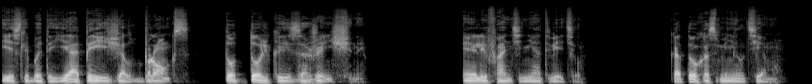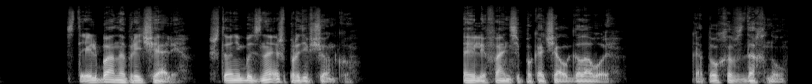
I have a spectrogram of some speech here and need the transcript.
Если бы это я переезжал в Бронкс, то только из-за женщины». Элефанти не ответил. Катоха сменил тему. «Стрельба на причале. Что-нибудь знаешь про девчонку?» Элефанти покачал головой. Катоха вздохнул.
